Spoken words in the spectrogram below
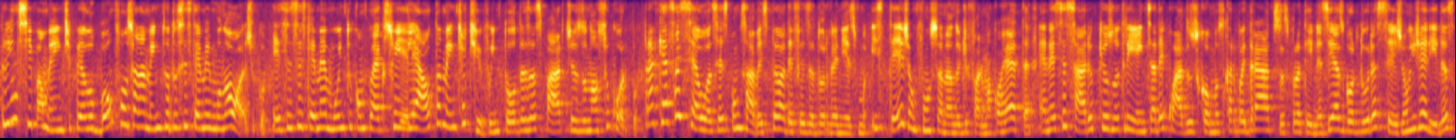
principalmente pelo bom funcionamento do sistema imunológico. Esse sistema é muito complexo e ele é altamente ativo em todas as partes do nosso corpo. Para que essas células responsáveis pela defesa do organismo estejam funcionando de forma correta, é necessário que os nutrientes adequados, como os carboidratos, as proteínas e as gorduras, sejam ingeridas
